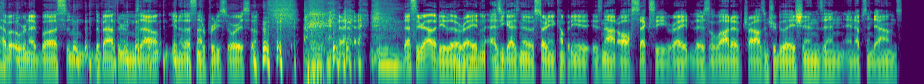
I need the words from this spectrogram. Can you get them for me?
have an overnight bus and the bathroom's out, you know, that's not a pretty story. So that's the reality though, right? As you guys know, starting a company is not all sexy, right? There's a lot of trials and tribulations and, and ups and downs.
